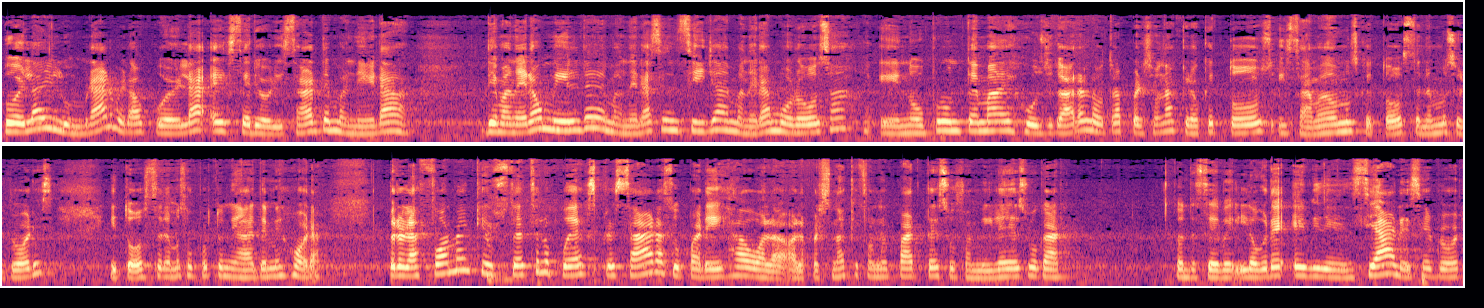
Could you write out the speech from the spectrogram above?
poderla dilumbrar, ¿verdad? poderla exteriorizar de manera de manera humilde, de manera sencilla, de manera amorosa, eh, no por un tema de juzgar a la otra persona. Creo que todos, y sabemos que todos tenemos errores y todos tenemos oportunidades de mejora, pero la forma en que usted se lo puede expresar a su pareja o a la, persona que forme parte de su familia y de su hogar, donde se logre evidenciar ese error,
